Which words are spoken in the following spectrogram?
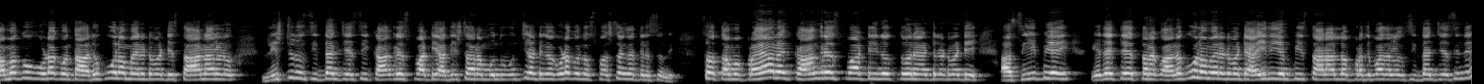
తమకు కూడా కొంత కొంత అనుకూలమైనటువంటి స్థానాలను లిస్టును సిద్ధం చేసి కాంగ్రెస్ పార్టీ అధిష్టానం ముందు ఉంచినట్టుగా కూడా కొంత స్పష్టంగా తెలుస్తుంది. సో తమ ప్రయాణం కాంగ్రెస్ పార్టీతోనే అంటున్నటువంటి ఆ సిపిఐ ఏదైతే తనకు అనుకూలమైనటువంటి ఐదు ఎంపీ స్థానాల్లో ప్రతిపాదనలకు సిద్ధం చేసింది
